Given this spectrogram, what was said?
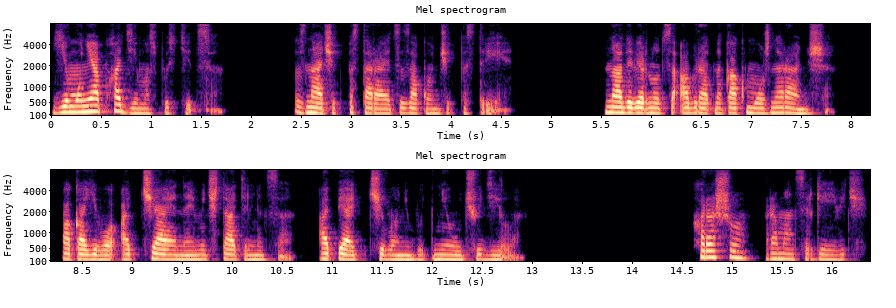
Ему необходимо спуститься. Значит, постарается закончить быстрее. Надо вернуться обратно как можно раньше, пока его отчаянная мечтательница опять чего-нибудь не учудила. «Хорошо, Роман Сергеевич».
